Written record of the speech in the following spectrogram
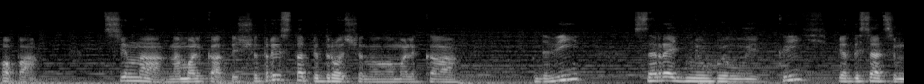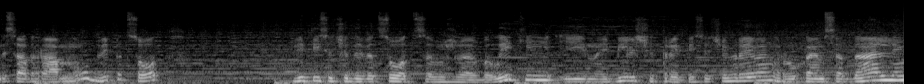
Опа. Ціна на малька 1300, підрощеного малька 2. Середньовеликий 50-70 грам, ну 2500. 2900 це вже великий і найбільші 3000 гривень. Рухаємося далі.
